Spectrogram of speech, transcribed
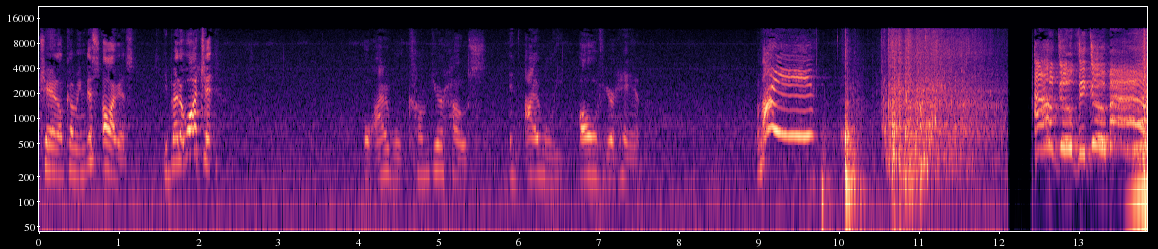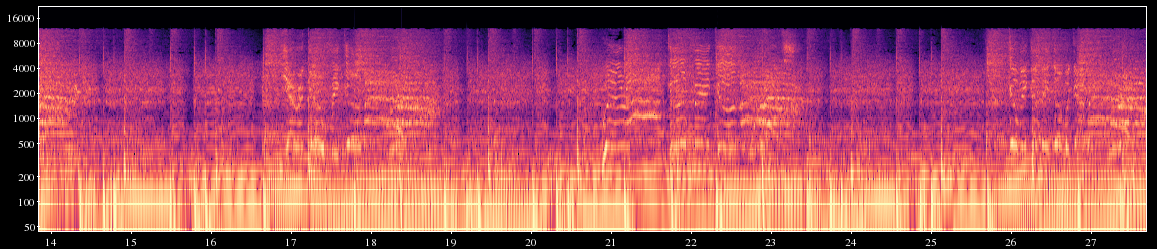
channel coming this August. You better watch it! Or I will come to your house and I will eat all of your ham. Bye! I'm Goofy Goober! You're a Goofy Goober! We're all Goofy Goobers! Goofy, Goofy, Goober, Goober!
